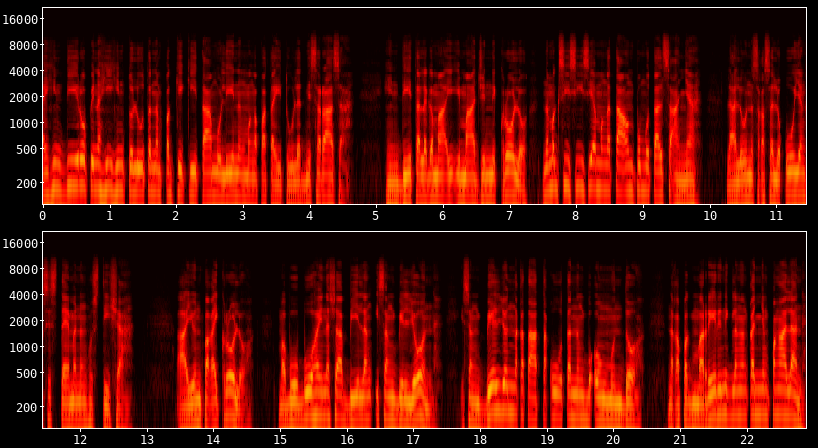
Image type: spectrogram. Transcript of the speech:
ay hindi ro pinahihintulutan ng pagkikita muli ng mga patay tulad ni Sarasa. Hindi talaga mai-imagine ni Krolo na magsisisi ang mga taong pumutal sa anya, lalo na sa kasalukuyang sistema ng hustisya. Ayon pa kay Krolo, mabubuhay na siya bilang isang bilyon, isang bilyon na katatakutan ng buong mundo, na kapag maririnig lang ang kanyang pangalan,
